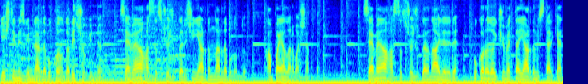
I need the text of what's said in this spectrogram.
Geçtiğimiz günlerde bu konuda birçok ünlü SMA hastası çocuklar için yardımlarda bulundu. Kampanyalar başlattı. SMA hastası çocukların aileleri bu konuda hükümetten yardım isterken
